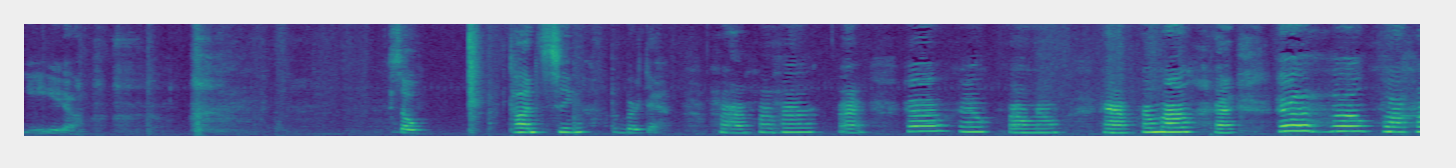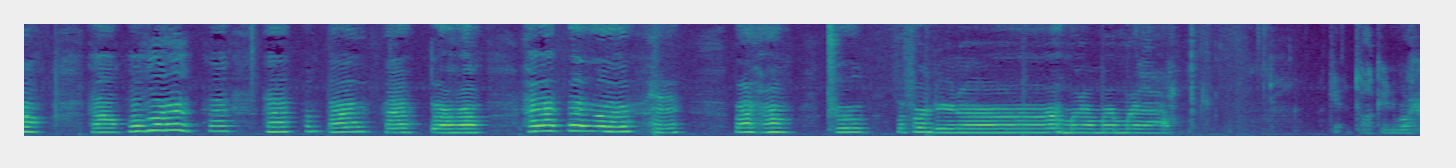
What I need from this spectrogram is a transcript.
Yeah. So, time to sing a birthday. To my friend I can't talk anymore.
